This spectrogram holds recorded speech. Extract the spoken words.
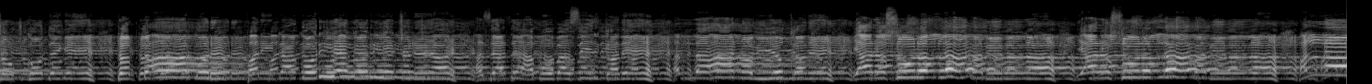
চক্ষু করে আল্লাহ নবীও কাঁদে, ইয়া রাসূলুল্লাহ, হাবিবাল্লাহ, ইয়া রাসূলুল্লাহ, হাবিবাল্লাহ, আল্লাহ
